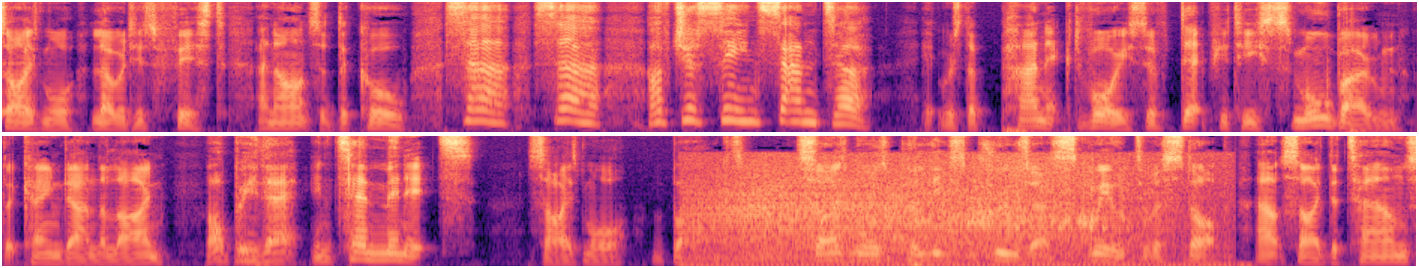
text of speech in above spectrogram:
Sizemore lowered his fist and answered the call. Sir, sir, I've just seen Santa. It was the panicked voice of Deputy Smallbone that came down the line. I'll be there in ten minutes, Sizemore barked. Sizemore's police cruiser squealed to a stop outside the town's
